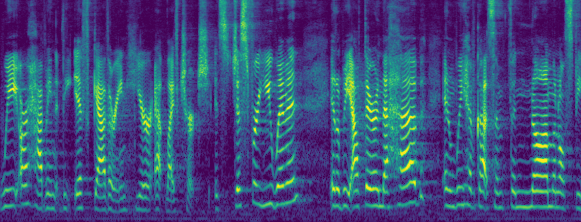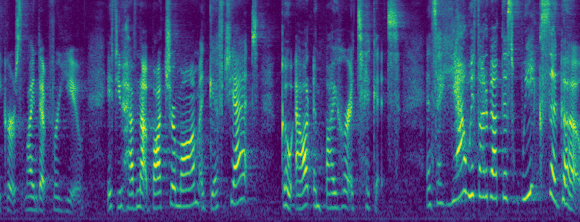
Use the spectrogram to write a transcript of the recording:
we are having the If Gathering here at Life Church. It's just for you women. It'll be out there in the hub, and we have got some phenomenal speakers lined up for you. If you have not bought your mom a gift yet, go out and buy her a ticket and say, Yeah, we thought about this weeks ago.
